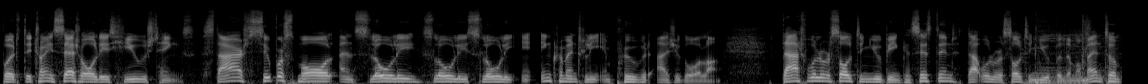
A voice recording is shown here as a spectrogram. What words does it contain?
But they try and set all these huge things. Start super small and slowly, slowly, slowly, incrementally improve it as you go along. That will result in you being consistent, that will result in you building momentum,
